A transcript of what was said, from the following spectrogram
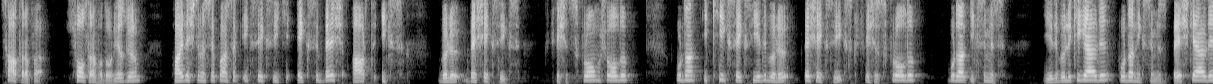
Sağ tarafa sol tarafa doğru yazıyorum. Payda işlemesi yaparsak x eksi 2 eksi 5 artı x bölü 5 eksi x küçük eşit 0 olmuş oldu. Buradan 2x eksi 7 bölü 5 eksi x küçük eşit 0 oldu. Buradan x'imiz 7 bölü 2 geldi. Buradan x'imiz 5 geldi.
